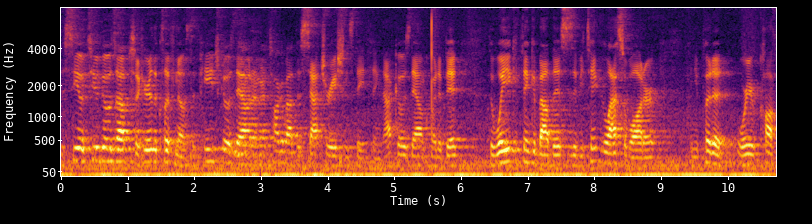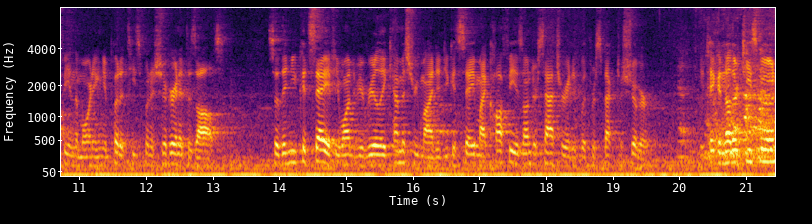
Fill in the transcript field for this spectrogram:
The CO2 goes up, so here are the cliff notes. The pH goes down, and I'm going to talk about the saturation state thing. That goes down quite a bit. The way you can think about this is if you take a glass of water and you put it, or your coffee in the morning, and you put a teaspoon of sugar and it dissolves. So then you could say, if you wanted to be really chemistry minded, you could say, My coffee is undersaturated with respect to sugar. You take another teaspoon,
